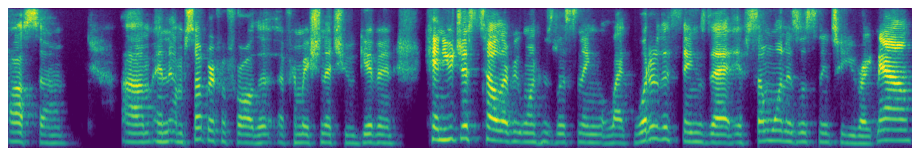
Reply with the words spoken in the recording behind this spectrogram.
Awesome um, and I'm so grateful for all the information that you've given. Can you just tell everyone who's listening, like, what are the things that if someone is listening to you right now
